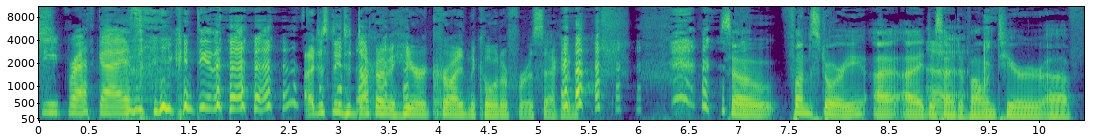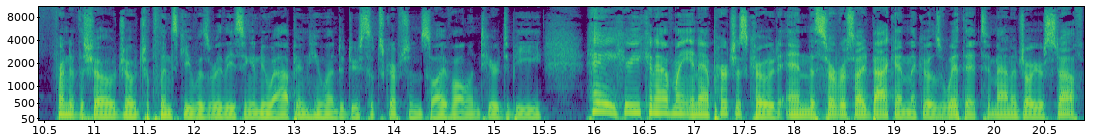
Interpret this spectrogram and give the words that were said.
deep breath, guys. you can do that. I just need to duck over here and cry in the corner for a second. so fun story. I, I decided to volunteer. A friend of the show, Joe Cieplinski, was releasing a new app and he wanted to do subscriptions. So I volunteered to be, hey, here you can have my in-app purchase code and the server-side backend that goes with it to manage all your stuff.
